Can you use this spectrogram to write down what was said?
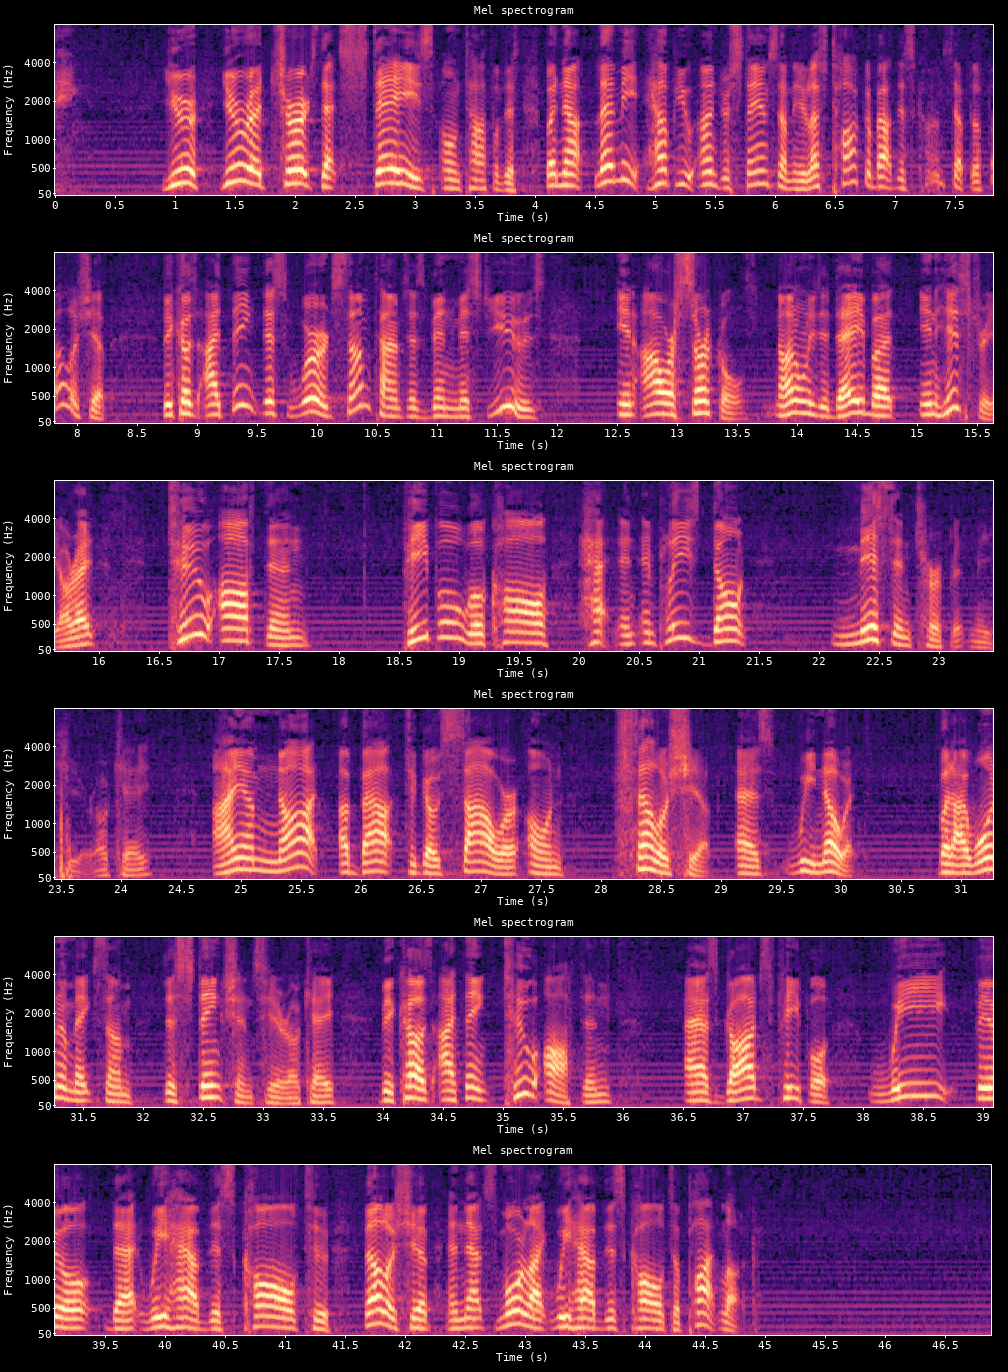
You're, you're a church that stays on top of this. But now, let me help you understand something here. Let's talk about this concept of fellowship. Because I think this word sometimes has been misused in our circles, not only today, but in history, all right? Too often, people will call, and, and please don't misinterpret me here, okay? I am not about to go sour on fellowship as we know it. But I want to make some distinctions here, okay? Because I think too often, as God's people, we feel that we have this call to fellowship, and that's more like we have this call to potluck.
